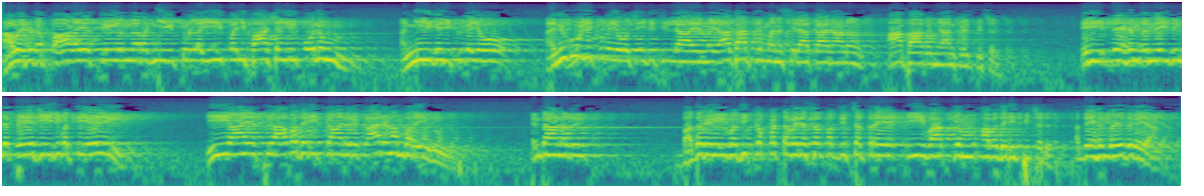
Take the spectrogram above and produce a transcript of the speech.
അവരുടെ പാളയത്തിൽ നിന്നിറങ്ങിയിട്ടുള്ള ഈ പരിഭാഷയിൽ പോലും അംഗീകരിക്കുകയോ അനുകൂലിക്കുകയോ ചെയ്തിട്ടില്ല എന്ന യാഥാർത്ഥ്യം മനസ്സിലാക്കാനാണ് ആ ഭാഗം ഞാൻ കൽപ്പിച്ചത് ഇനി ഇദ്ദേഹം തന്നെ ഇതിന്റെ പേജ് ഇരുപത്തിയേഴിൽ ഈ ആയത്ത് അവതരിക്കാൻ ഒരു കാരണം പറയുന്നുണ്ട്. എന്താണത്? ബദറിൽ വധിക്കപ്പെട്ടവരെ സംബന്ധിച്ചത്രേ ഈ വാക്യം അവതരിപ്പിച്ചത്. അദ്ദേഹം എഴുതുകയാണ്.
